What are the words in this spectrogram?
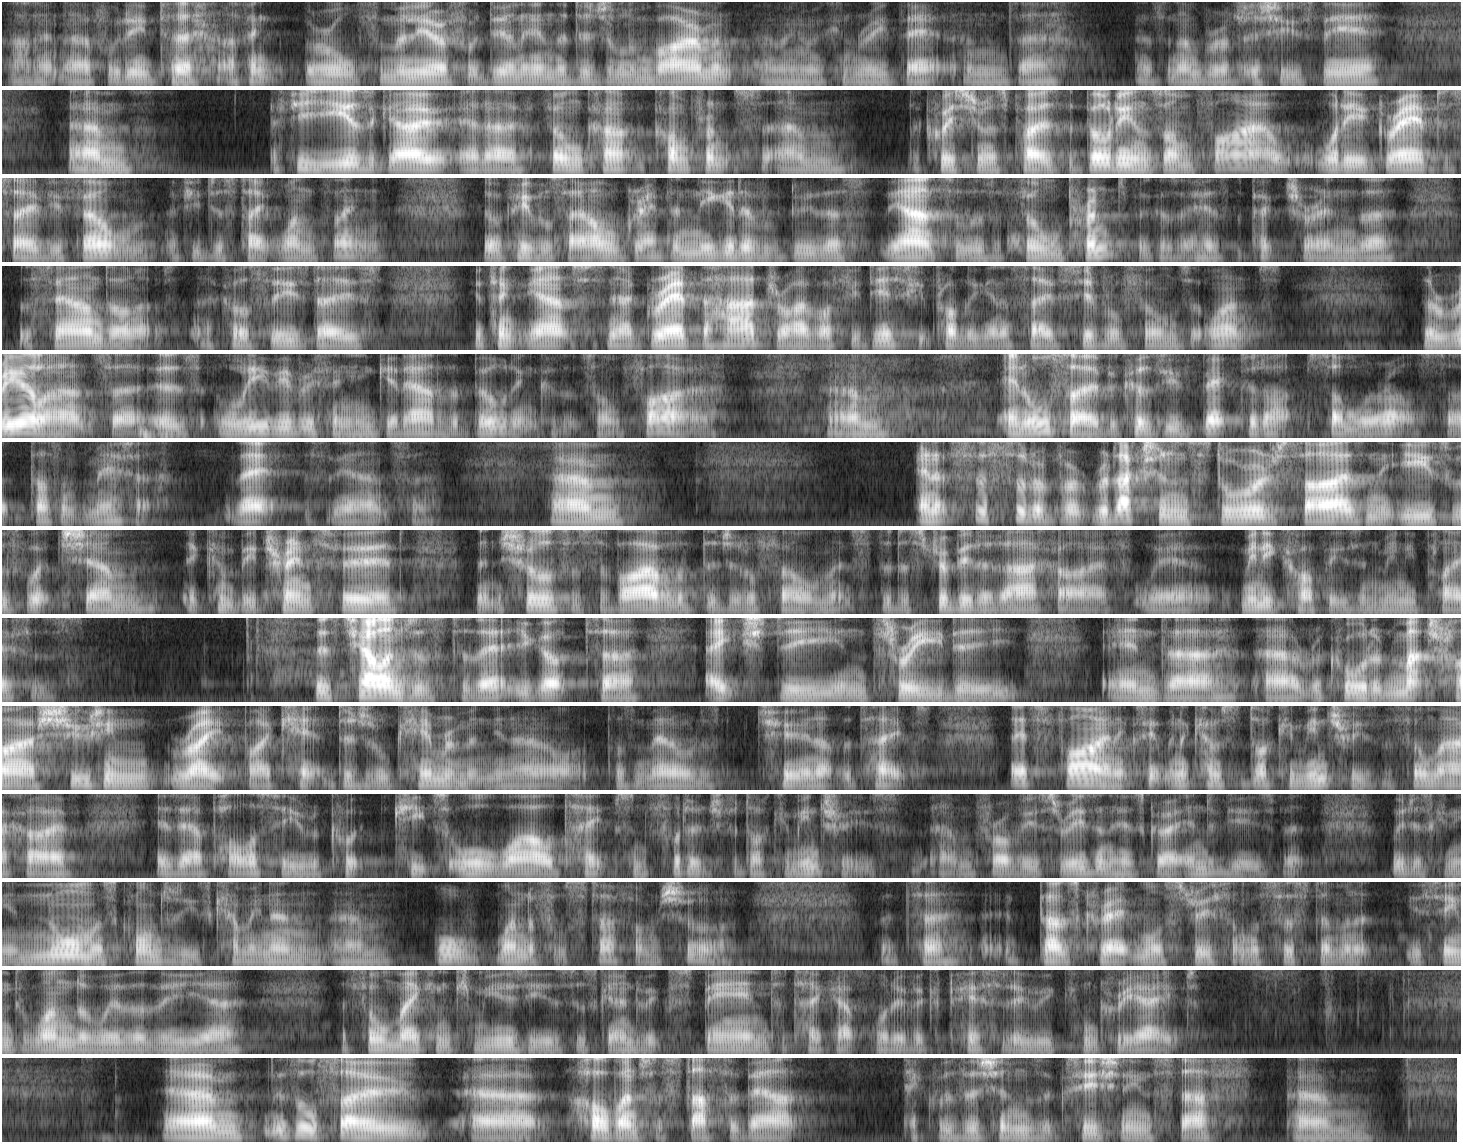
I don't know if we need to, I think we're all familiar if we're dealing in the digital environment. I mean, we can read that and uh, there's a number of issues there. Um, a few years ago at a film co conference, um, the question was posed, the building's on fire, what do you grab to save your film if you just take one thing? There were people saying, oh, grab the negative, we'll do this. The answer was a film print because it has the picture and the, the sound on it. Of course, these days, you'd think the answer is now grab the hard drive off your desk, you're probably going to save several films at once. The real answer is leave everything and get out of the building because it's on fire. Um, and also because you've backed it up somewhere else, so it doesn't matter. That is the answer. Um, and it's this sort of reduction in storage size and the ease with which um, it can be transferred that ensures the survival of digital film. That's the distributed archive, where many copies in many places. There's challenges to that. You've got uh, HD and 3D and uh, uh, recorded much higher shooting rate by ca digital cameramen. You know, oh, it doesn't matter, we'll just churn up the tapes. That's fine, except when it comes to documentaries. The Film Archive, as our policy, keeps all wild tapes and footage for documentaries. Um, for obvious reason, has great interviews, but we're just getting enormous quantities coming in. Um, all wonderful stuff, I'm sure. But uh, it does create more stress on the system, and it, you seem to wonder whether the, uh, the filmmaking community is just going to expand to take up whatever capacity we can create. Um, there's also uh, a whole bunch of stuff about acquisitions, accessioning stuff, um,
